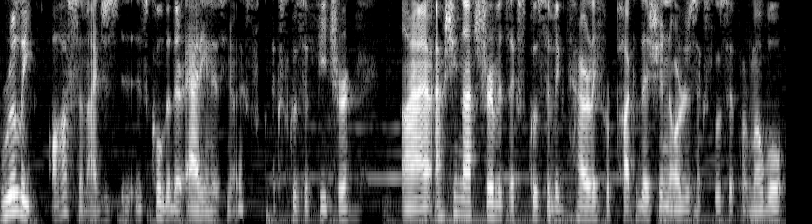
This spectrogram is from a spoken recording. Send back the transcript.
really awesome. I just it's cool that they're adding this, you know, ex exclusive feature. I'm actually not sure if it's exclusive entirely for Pocket Edition or just exclusive for mobile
